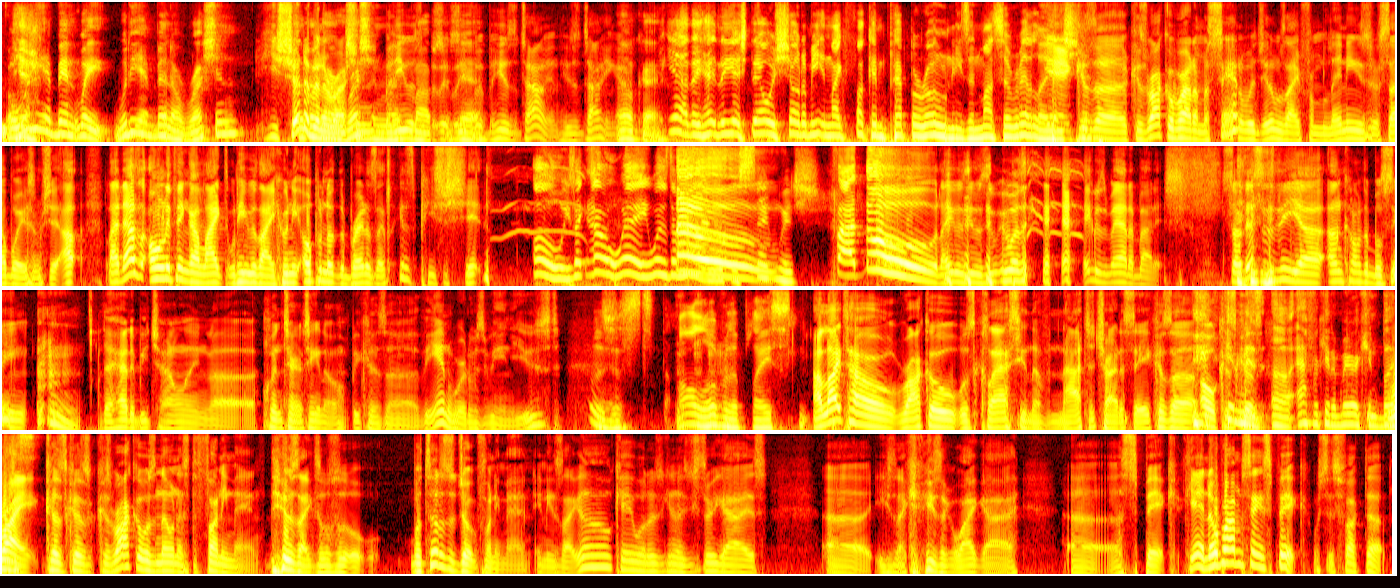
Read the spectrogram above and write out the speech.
Well, would he have been? Wait, would he have been a Russian? He should have been a Russian, Russian but he was mobsters, but- yeah. but he was Italian. He was Italian guy. Okay. Yeah, they they they always showed him eating like fucking pepperonis and mozzarella. Yeah, and because uh, cause Rocco brought him a sandwich. It was like from Lenny's or Subway or some shit. I, like that's the only thing I liked when he was like when he opened up the bread. I was like, look at this piece of shit. oh, he's like, oh wait, what's the No! matter with the sandwich? Fado! Like he was, he was, he was, he was mad about it. So this is the uh, uncomfortable scene that had to be channeling uh, Quentin Tarantino because uh, the N word was being used. It was just all over the place. I liked how Rocco was classy enough not to try to say it because uh oh because his uh, African American buddies. Right, because because Rocco was known as the funny man. He was like, so, so, "Well, tell us a joke, funny man." And he's like, "Oh, okay. Well, there's you know these three guys. Uh, he's like he's like a white guy, uh, a spick. Yeah, no problem saying spick, which is fucked up.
